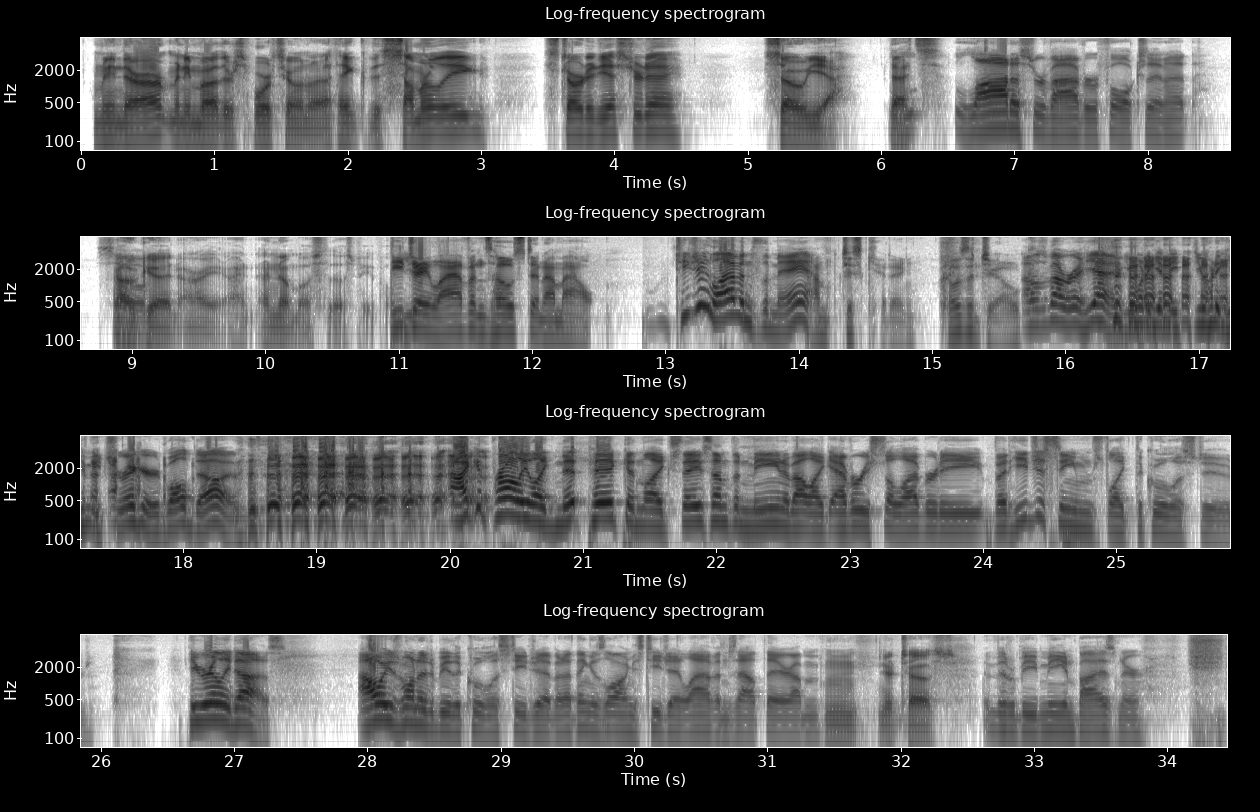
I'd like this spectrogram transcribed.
I mean, there aren't many other sports going on. I think the summer league started yesterday. So yeah, that's A lot of Survivor folks in it. So oh good. All right, I, I know most of those people. TJ Lavin's hosting. I'm out. TJ Lavin's the man. I'm just kidding. That was a joke. I was about ready. Yeah, you want to get me? You want to get me triggered? Well done. I could probably like nitpick and like say something mean about like every celebrity, but he just seems like the coolest dude. He really does. I always wanted to be the coolest TJ, but I think as long as TJ Lavin's out there, I'm. Mm, you're toast. It'll be me and Beisner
